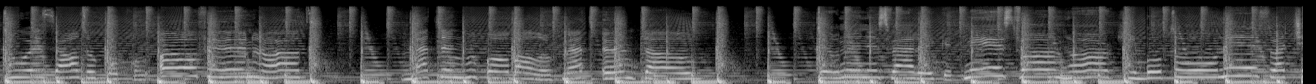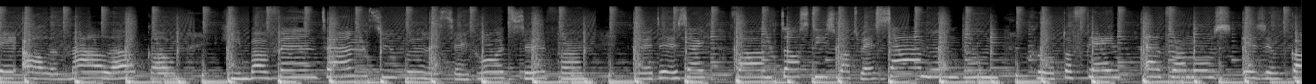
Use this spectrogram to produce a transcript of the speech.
Doe een salto, koppel of een rat. Met een hoepelbal of met een touw. Turnen is waar ik het meest van fantastisch wat wij samen doen. Groot of klein, elk van ons is een kampioen.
